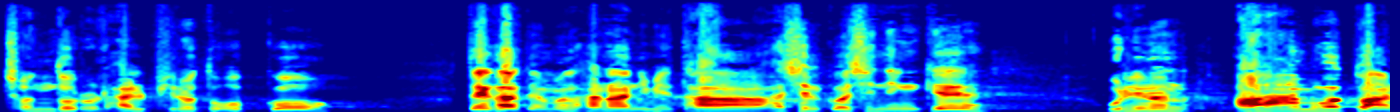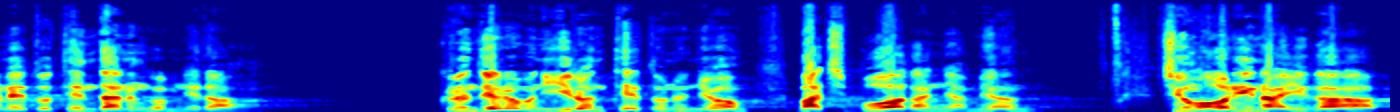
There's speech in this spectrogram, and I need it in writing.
전도를 할 필요도 없고 때가 되면 하나님이 다 하실 것이니까 우리는 아무것도 안 해도 된다는 겁니다. 그런데 여러분 이런 태도는요, 마치 뭐와 같냐면 지금 어린아이가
